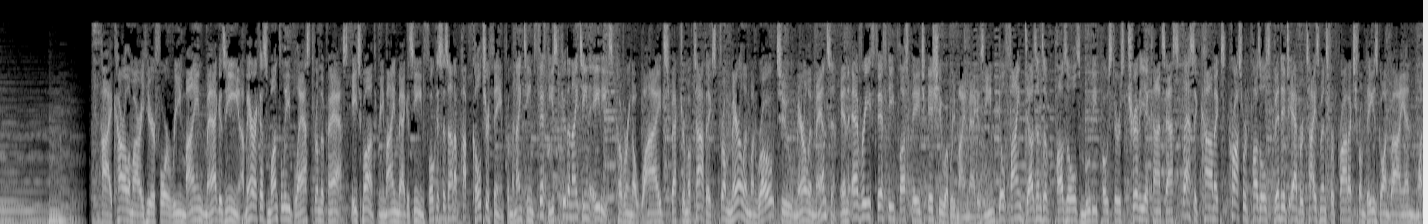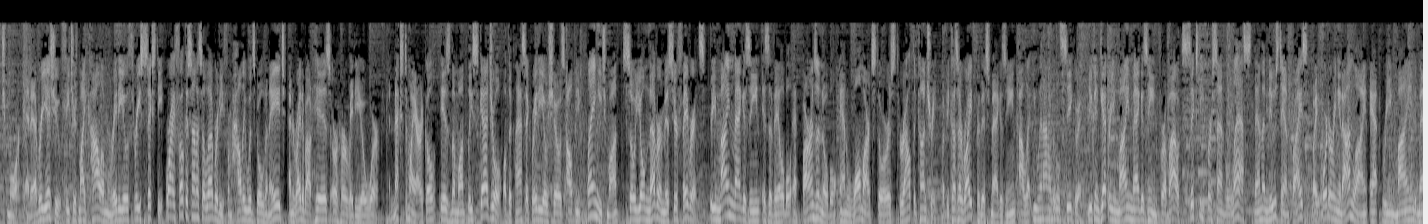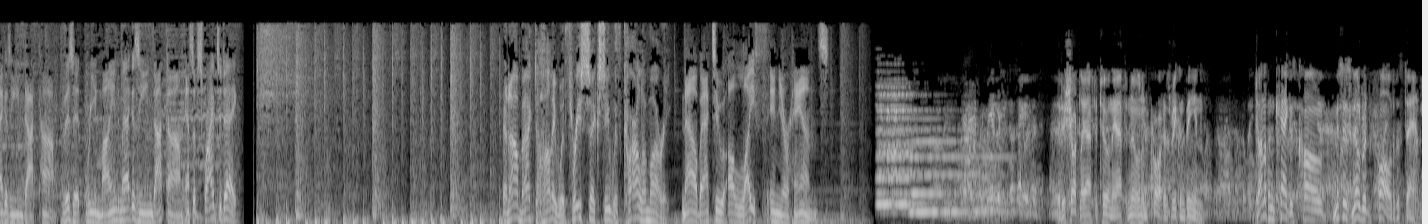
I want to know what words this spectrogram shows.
Hi, Carl Amari here for Remind Magazine, America's monthly blast from the past. Each month, Remind Magazine focuses on a pop culture theme from the 1950s through the 1980s, covering a wide spectrum of topics from Marilyn Monroe to Marilyn Manson. In every 50 plus page issue of Remind Magazine, you'll find dozens of puzzles, movie posters, trivia contests, classic comics, crossword puzzles, vintage advertisements for products from days gone by, and much more. And every issue features my column Radio 360, where I focus on a celebrity from Hollywood's golden age and write about his or her radio work. And next to my article is the monthly schedule of the classic radio shows I'll be playing each month, so you'll never miss your favorites. Remind Magazine is available at Barnes & Noble and Walmart stores throughout the country. But because I write for this magazine, I'll let you in on a little secret. You can get Remind Magazine for about 60% less than the newsstand price by ordering it online at remindmagazine.com. Visit remindmagazine.com and subscribe today. And now back to Hollywood 360 with Carl Amari. Now back to A Life in Your Hands. It is shortly after two in the afternoon and court has reconvened. Jonathan Kegg has called Mrs. Mildred Fall to the stand.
